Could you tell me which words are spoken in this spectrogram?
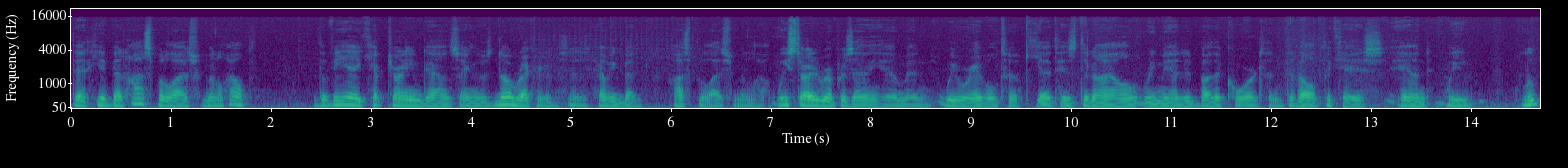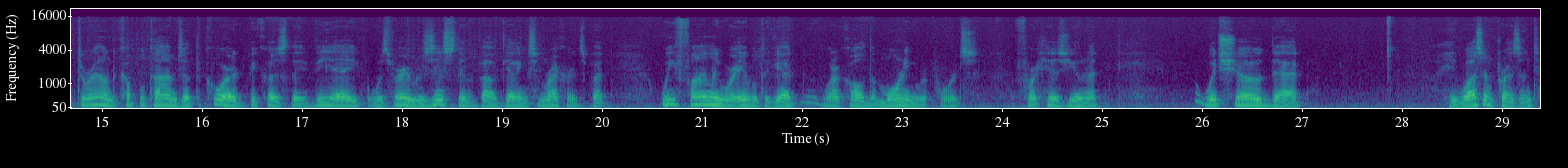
that he had been hospitalized for mental health. The VA kept turning him down, saying there was no record of his having been hospitalized for mental health. We started representing him, and we were able to get his denial remanded by the court and develop the case. And we looped around a couple times at the court because the VA was very resistive about getting some records, but we finally were able to get what are called the morning reports for his unit, which showed that he wasn't present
